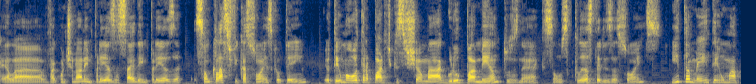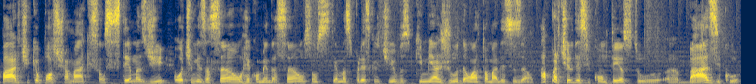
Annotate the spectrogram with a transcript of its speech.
ela vai continuar na empresa, sai da empresa. São classificações que eu tenho. Eu tenho uma outra parte que se chama agrupamentos, né, que são as clusterizações. E também tem uma parte que eu posso chamar que são sistemas de otimização, recomendação, são sistemas prescritivos que me ajudam a tomar decisão. A partir desse contexto uh, básico,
